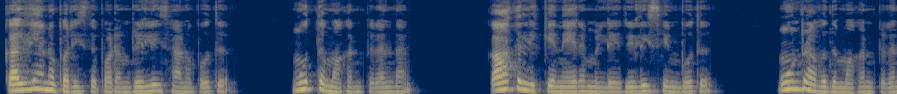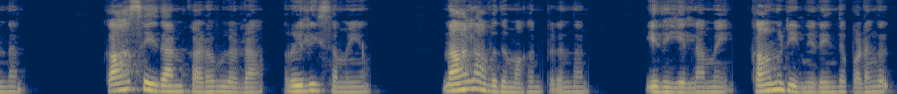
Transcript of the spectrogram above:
கல்யாண பரிசு படம் ரிலீஸ் ஆனபோது மூத்த மகன் பிறந்தான். காதலிக்க நேரமில்லை ரிலீஸின் போது மூன்றாவது மகன் பிறந்தான். காசைதான் கடவுளடா ரிலீஸ் சமயம் நாலாவது மகன் பிறந்தான். இது எல்லாமே காமெடி நிறைந்த படங்கள்.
